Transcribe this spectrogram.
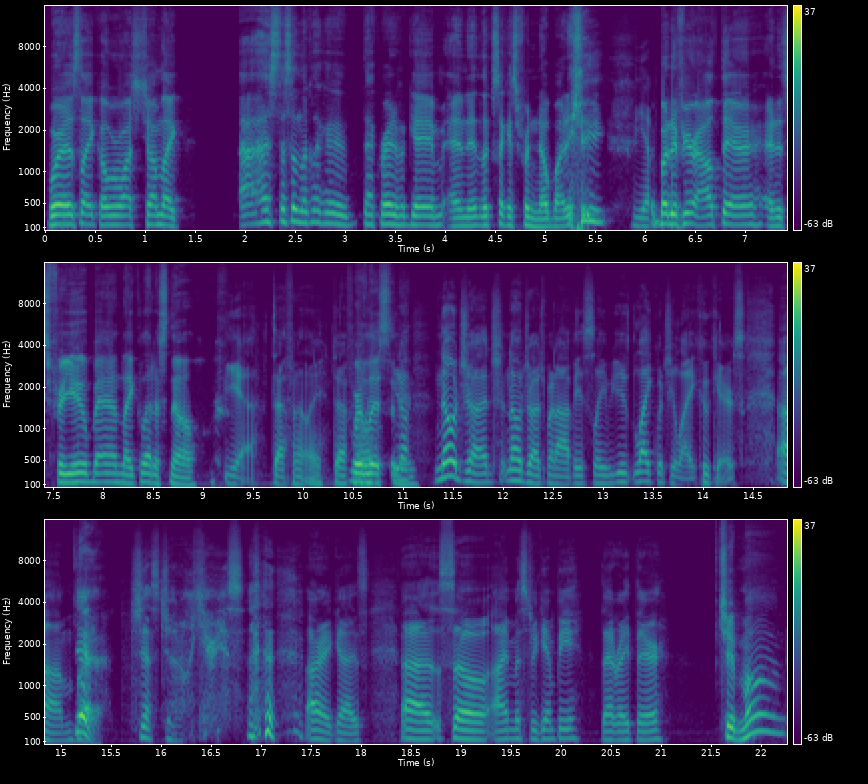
whereas like Overwatch 2, I'm like, ah, this doesn't look like a that great of a game, and it looks like it's for nobody. Yep. but if you're out there and it's for you, man, like let us know. Yeah, definitely, definitely. We're listening. You know, no judge, no judgment. Obviously, you like what you like. Who cares? Um, but yeah, just generally curious. All right, guys. Uh, so I'm Mr. Gimpy. That right there. Chipmunk.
